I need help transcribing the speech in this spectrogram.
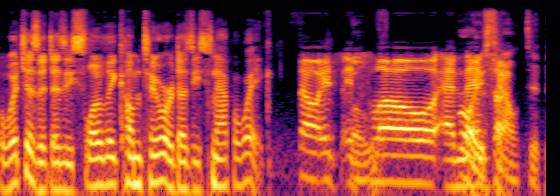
Which is it? Does he slowly come to or does he snap awake? No, it's it's Oh. slow, and then Roy's so- talented.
